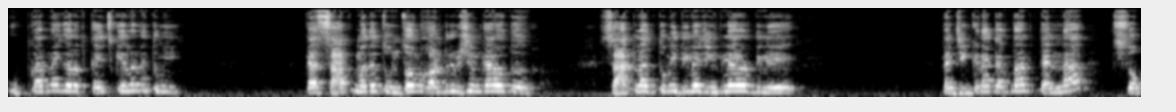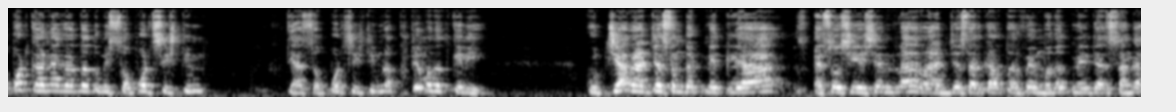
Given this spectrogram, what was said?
उपकार नाही करत. काहीच केलं नाही तुम्ही. त्या सातमध्ये तुमचं कॉन्ट्रीब्युशन काय होतं? सात लाख तुम्ही दिले जिंकल्यावर दिले. त्या जिंकण्याकरता त्यांना सपोर्ट करण्याकरता तुम्ही सपोर्ट सिस्टीम त्या सपोर्ट सिस्टीमला कुठे मदत केली? कुठच्या राज्य संघटनेतल्या असोसिएशनला राज्य सरकारतर्फे मदत मिळते असं सांगा?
